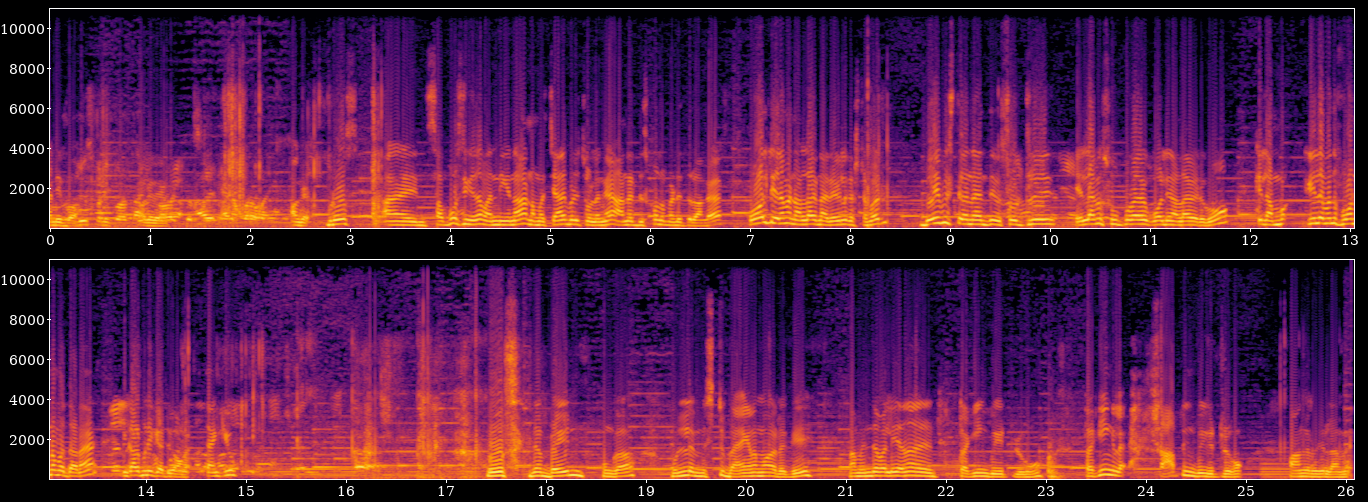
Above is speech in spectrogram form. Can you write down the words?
கண்டிப்பா. ஓகே ப்ரோஸ் சப்போஸ் நீங்க தான் வந்தீங்கன்னா நம்ம சேனல் படி சொல்லுங்க. ஆனால் டிஸ்கவுண்ட் பண்ணி தருவாங்க குவாலிட்டி எல்லாமே நல்லா நான் ரெகுலர் கஸ்டமர் பேபிஸ் தேவையான சொட்டு எல்லாமே சூப்பராக குவாலிட்டி நல்லாவே இருக்கும். கீழே நம்ம கீழே வந்து ஃபோன் நம்பர் தரேன். கால் பண்ணி கேட்டுக்கோங்க. தேங்க்யூ ரோஸ் இதான் பெயின் பூங்கா உள்ள மிஸ்ட் பயங்கரமாக இருக்கு. நம்ம இந்த வழியாக தான் ட்ரக்கிங் போயிட்டு இருக்கோம். ட்ரக்கிங்கில் ஷாப்பிங் போய்கிட்டு இருக்கோம். வாங்குறது எல்லாமே.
